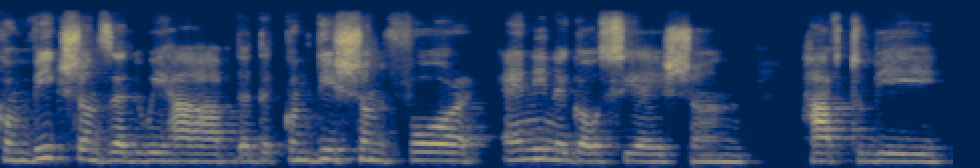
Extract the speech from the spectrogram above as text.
convictions that we have that the condition for any negotiation have to be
